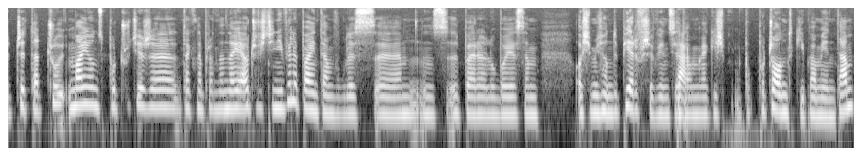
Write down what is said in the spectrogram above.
y, czyta, czuj, mając poczucie, że tak naprawdę, no ja oczywiście niewiele pamiętam w ogóle z, z PRL-u, bo jestem 81, więc ja Tak. tam jakieś po, początki pamiętam,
